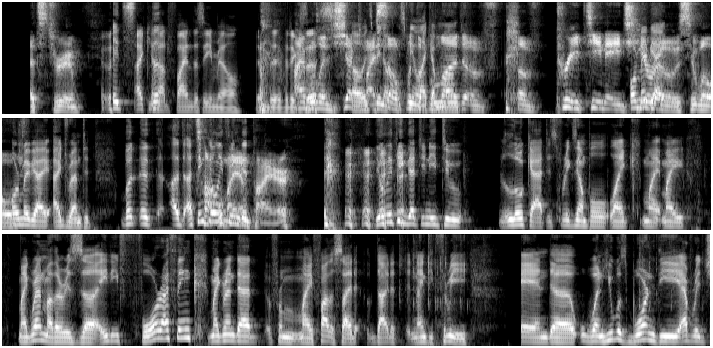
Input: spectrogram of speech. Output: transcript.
that's true It's I the- cannot find this email if, if it exists. i will inject Oh, it's been a- myself been with like the a blood of of pre-teenage Or maybe I- heroes who will or maybe I, I dreamt it. But uh, I, I think the only my thing that the only thing that you need to look at is, for example, like my my my grandmother is uh, 84, I think. My granddad from my father's side died at 93, and uh, when he was born, the average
